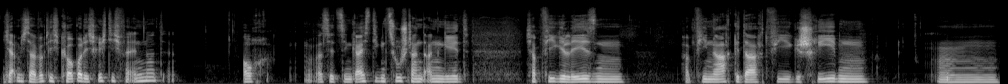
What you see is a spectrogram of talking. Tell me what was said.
Ich habe mich da wirklich körperlich richtig verändert, auch was jetzt den geistigen Zustand angeht. Ich habe viel gelesen, habe viel nachgedacht, viel geschrieben. Ähm,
